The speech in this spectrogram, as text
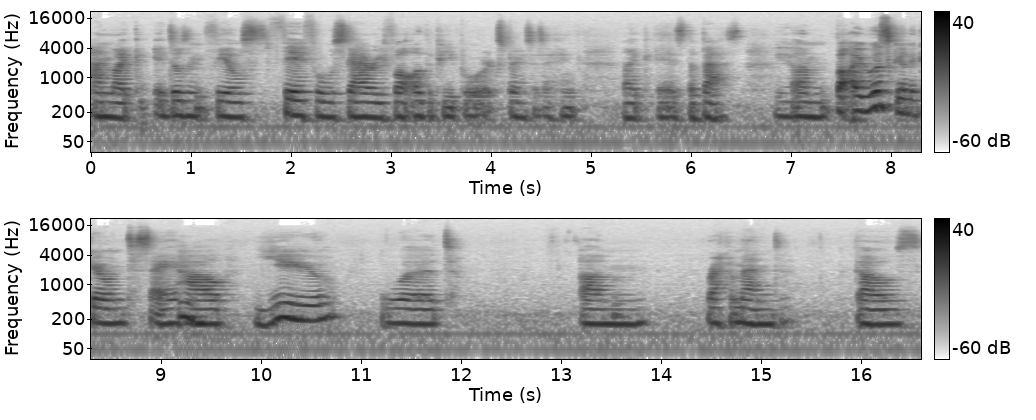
and like it doesn't feel fearful or scary for other people or experiences i think like is the best yeah um, but i was going to go on to say Mm. how you would um, recommend girls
